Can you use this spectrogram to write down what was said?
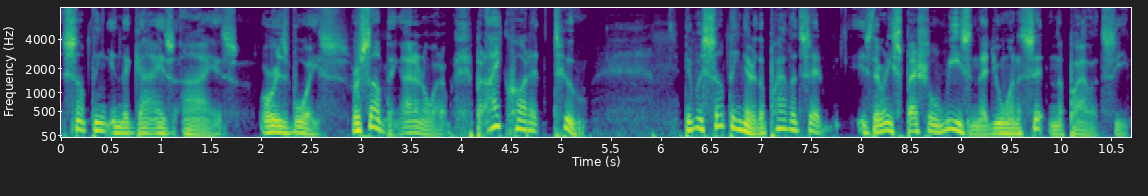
something in the guy's eyes or his voice or something. I don't know what it but I caught it too. There was something there. The pilot said, Is there any special reason that you want to sit in the pilot's seat?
